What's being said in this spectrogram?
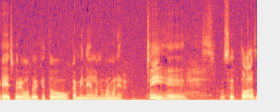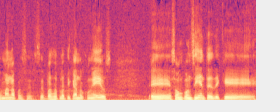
Eh, esperemos ver que todo camine de la mejor manera. Sí, eh, pues, toda la semana pues se pasa platicando con ellos. Eh, son conscientes de que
